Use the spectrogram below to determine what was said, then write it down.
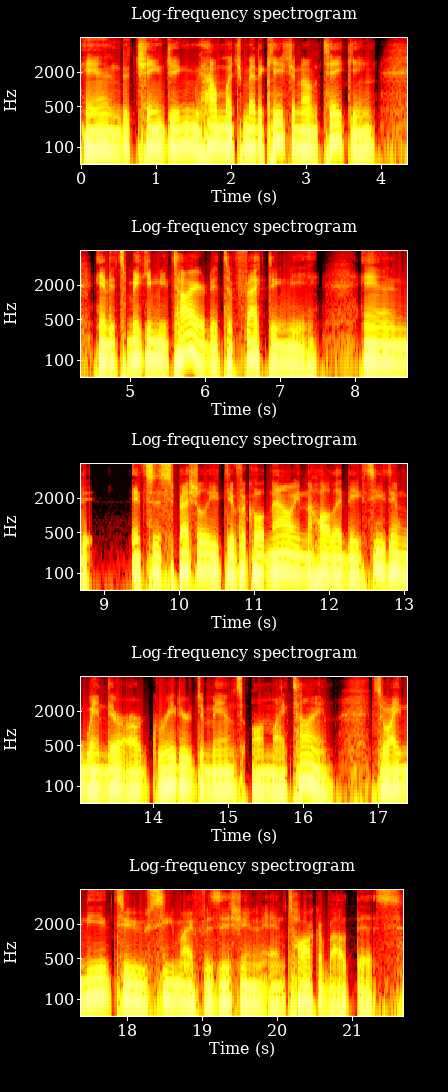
and changing how much medication I'm taking and it's making me tired. It's affecting me. And it's especially difficult now in the holiday season when there are greater demands on my time. So I need to see my physician and talk about this.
